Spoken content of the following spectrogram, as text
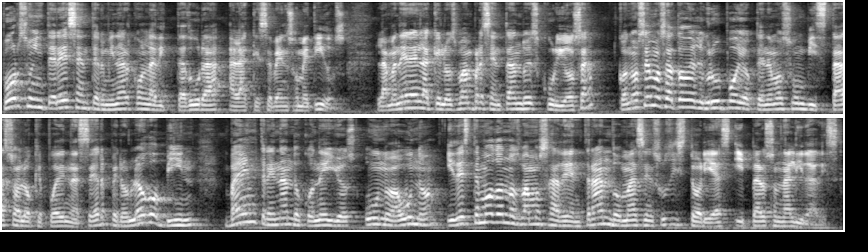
por su interés en terminar con la dictadura a la que se ven sometidos. La manera en la que los van presentando es curiosa. Conocemos a todo el grupo y obtenemos un vistazo a lo que pueden hacer, pero luego Bean va entrenando con ellos uno a uno y de este modo nos vamos adentrando más en sus historias y personalidades.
